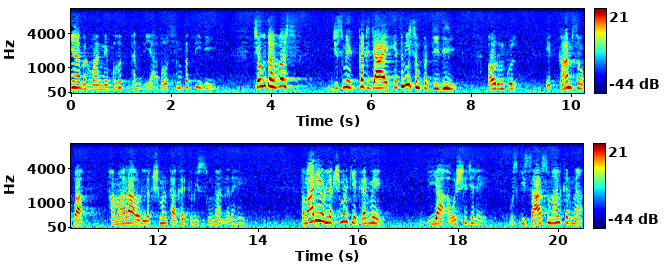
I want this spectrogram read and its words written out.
यहाँ भगवान ने बहुत धन दिया, बहुत संपत्ति दी। चौदह वर्ष जिसमें कट जाए इतनी संपत्ति दी और उनको एक काम सौंपा, हमारा और लक्ष्मण का घर कभी सूना न रहे। हमारे और लक्ष्मण के घर में दिया अवश्य जले। उसकी सार संभाल करना,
